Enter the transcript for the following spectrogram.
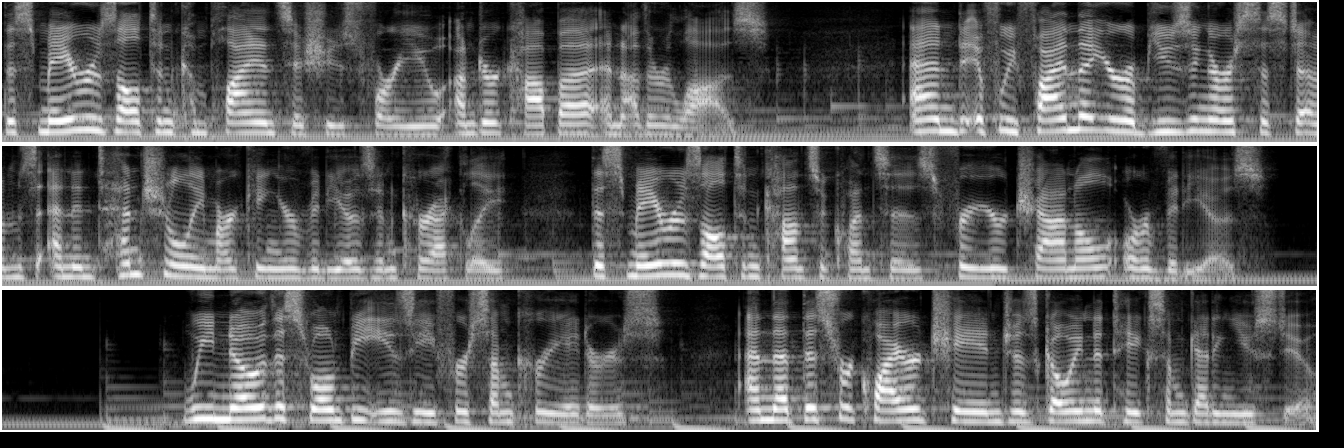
this may result in compliance issues for you under COPPA and other laws. And if we find that you're abusing our systems and intentionally marking your videos incorrectly, this may result in consequences for your channel or videos. We know this won't be easy for some creators, and that this required change is going to take some getting used to.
